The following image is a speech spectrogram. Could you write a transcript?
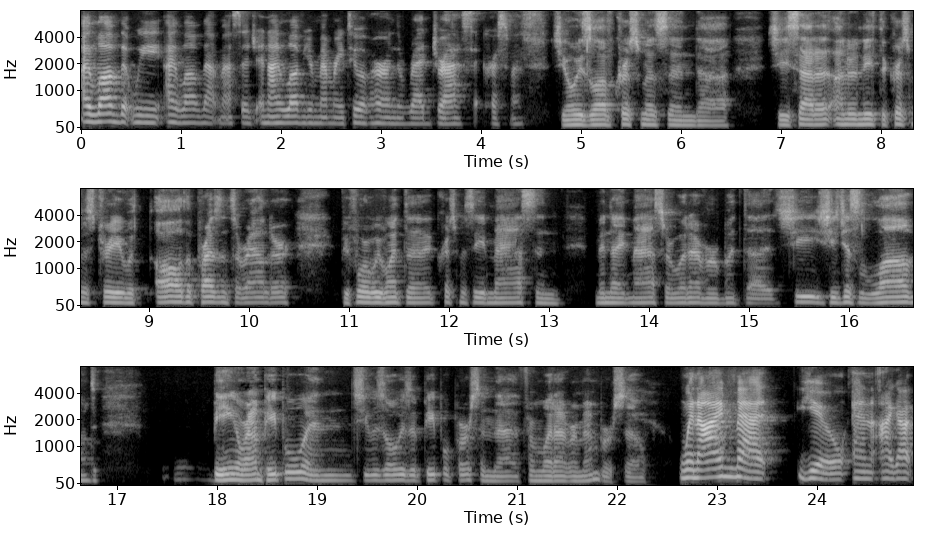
I love that we. I love that message, and I love your memory too of her in the red dress at Christmas. She always loved Christmas, and uh, she sat underneath the Christmas tree with all the presents around her before we went to Christmas Eve mass and midnight mass or whatever. But uh, she she just loved being around people, and she was always a people person, uh, from what I remember. So when I met you and I got,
